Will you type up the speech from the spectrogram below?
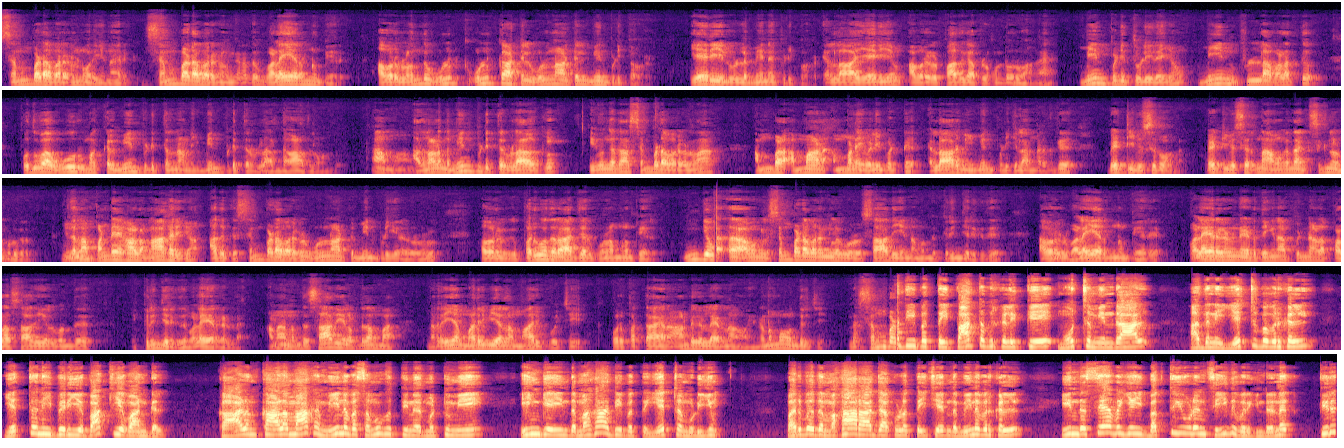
செம்படவர்கள்னு ஒரு இனம் இருக்கு. செம்படவர்கள்ங்கிறது வளையர்னு பேர். அவர்கள் வந்து உள் உள்காட்டில் உள்நாட்டில் மீன் பிடிப்பவர்கள். ஏரியில் உள்ள மீனை பிடிப்பவர்கள். எல்லா ஏரியும் அவர்கள் பாதுகாப்பில் கொண்டு வருவாங்க. மீன்பிடி தொழிலையும் மீன் ஃபுல்லா வளர்த்து பொதுவா ஊர் மக்கள் மீன் பிடித்தல்னு அன்னைக்கு மீன் பிடித்தல் விழா அந்த காலத்துல உண்டு. ஆமா. அதனால அந்த மீன் பிடித்தல் விழாவுக்கு இவங்க தான் செம்படவர்கள் தான் அம்ப அம்மா அம்மனை வழிபட்டு எல்லாரும் நீங்க மீன் பிடிக்கலாங்கிறதுக்கு வேட்டி விசிறுவாங்க. வேட்டி விசிறுனா அவங்க தான் சிக்னல் கொடுக்குறது. இதெல்லாம் பண்டைய கால நாகரிகம். அதுக்கு செம்படவர்கள் உள்நாட்டு மீன் பிடிக்கிறவர்கள் அவர்களுக்கு பருவதராஜர் குலம்னு பேர். இங்க அவங்க செம்படவர்களுக்கு ஒரு சாதி இனம் வந்து பிரிஞ்சிருக்குது. அவர்கள் வளையர்னு பேரு. வளையர்கள்னு எடுத்தீங்கன்னா பின்னால பல சாதிகள் வந்து பிரிஞ்சிருக்குது வளையர்கள்ல. ஆனால் அந்த சாதிகள் அப்படிதான் மா- நிறைய மருவி எல்லாம் மாறி போச்சு ஒரு பத்தாயிரம் ஆண்டுகள்ல எல்லாம் என்னென்னமோ வந்துருச்சு. இந்த செம்பட தீபத்தை பார்த்தவர்களுக்கே மோட்சம் என்றால் அதனை ஏற்றுபவர்கள் எத்தனை பெரிய பாக்கியவான்கள்? காலம் காலமாக மீனவ சமூகத்தினர் மட்டுமே இங்கே இந்த மகா தீபத்தை ஏற்ற முடியும். பர்வத மகாராஜா குலத்தைச் சேர்ந்த மீனவர்கள் இந்த சேவையை பக்தியுடன் செய்து வருகின்றனர்.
